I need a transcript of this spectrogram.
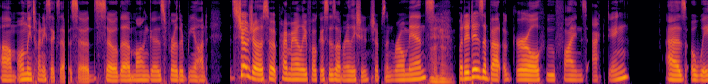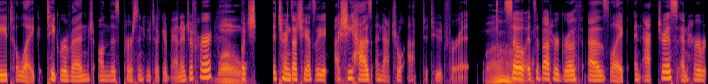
um, only 26 episodes. So the manga is further beyond. It's shojo, so it primarily focuses on relationships and romance, Mhm. but it is about a girl who finds acting as a way to like take revenge on this person who took advantage of her. Whoa. But sh- it turns out she has a she has a natural aptitude for it. Wow. So it's about her growth as like an actress and her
